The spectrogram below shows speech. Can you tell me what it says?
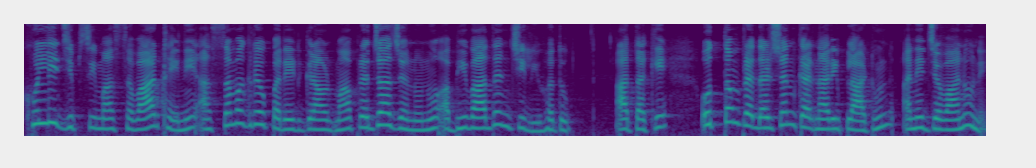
ખુલ્લી જીપ્સીમાં સવાર થઈને આ સમગ્ર પરેડ ગ્રાઉન્ડમાં પ્રજાજનોનું અભિવાદન ઝીલ્યું હતું. આ તકે ઉત્તમ પ્રદર્શન કરનારી પ્લાટૂન અને જવાનોને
